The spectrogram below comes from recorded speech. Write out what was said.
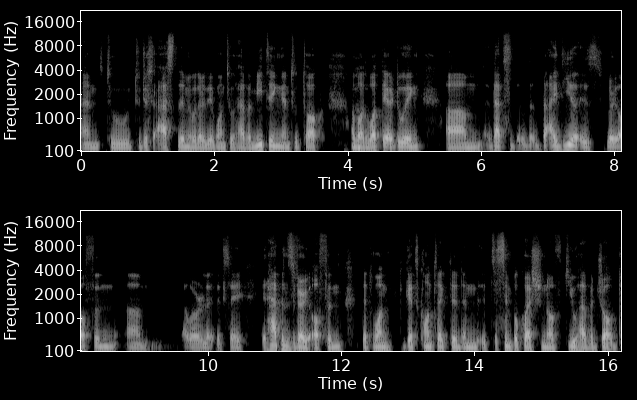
and to to just ask them whether they want to have a meeting and to talk about mm-hmm. what they're doing. Um, that's the, the, idea is very often, um, or let, us say, it happens very often that one gets contacted and it's a simple question of do you have a job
